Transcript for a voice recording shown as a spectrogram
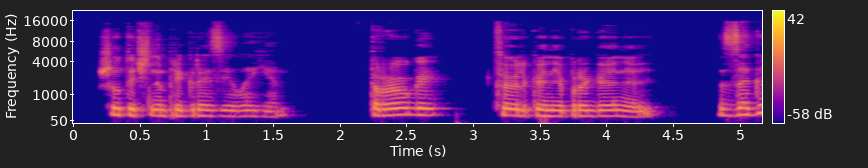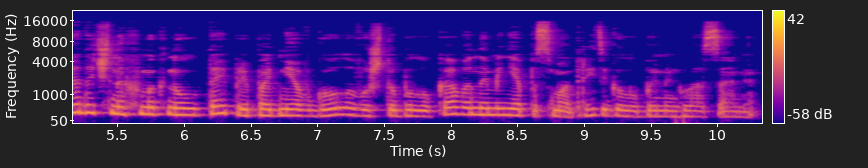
— шуточно пригрозила я. «Трогай, только не прогоняй», Загадочно хмыкнул Тай, приподняв голову, чтобы лукаво на меня посмотреть голубыми глазами.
